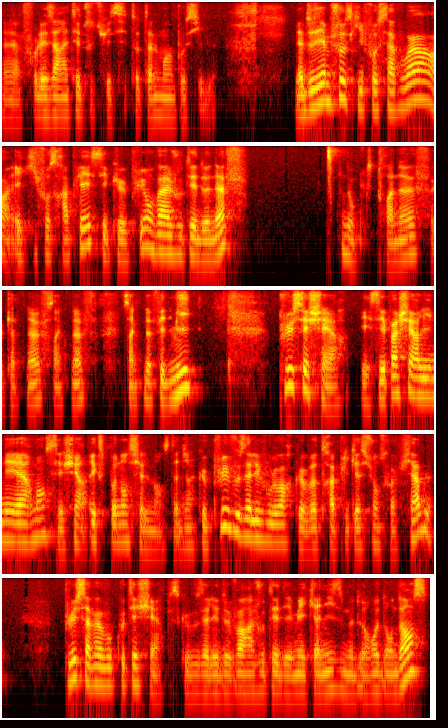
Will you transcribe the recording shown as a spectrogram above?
il euh, faut les arrêter tout de suite. C'est totalement impossible. La deuxième chose qu'il faut savoir et qu'il faut se rappeler, c'est que plus on va ajouter de 9, donc 3,9, 4,9, 5,9, 5,9 et demi, plus c'est cher. Et c'est pas cher linéairement, c'est cher exponentiellement. C'est-à-dire que plus vous allez vouloir que votre application soit fiable, plus ça va vous coûter cher, parce que vous allez devoir ajouter des mécanismes de redondance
